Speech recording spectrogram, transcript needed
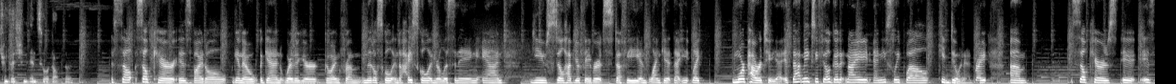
transition into adulthood. Self self care is vital. You know, again, whether you're going from middle school into high school and you're listening, and you still have your favorite stuffy and blanket that you like. More power to you. If that makes you feel good at night and you sleep well, keep doing it. Right. Um, self care is, is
